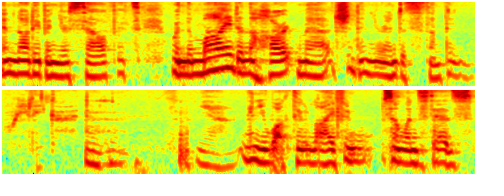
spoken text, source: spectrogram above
And not even yourself. It's when the mind and the heart match, then you're into something really good. Mm-hmm. Yeah. Then you walk through life and someone says,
